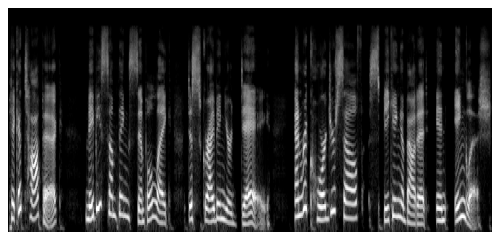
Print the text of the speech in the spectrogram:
Pick a topic, maybe something simple like describing your day, and record yourself speaking about it in English.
